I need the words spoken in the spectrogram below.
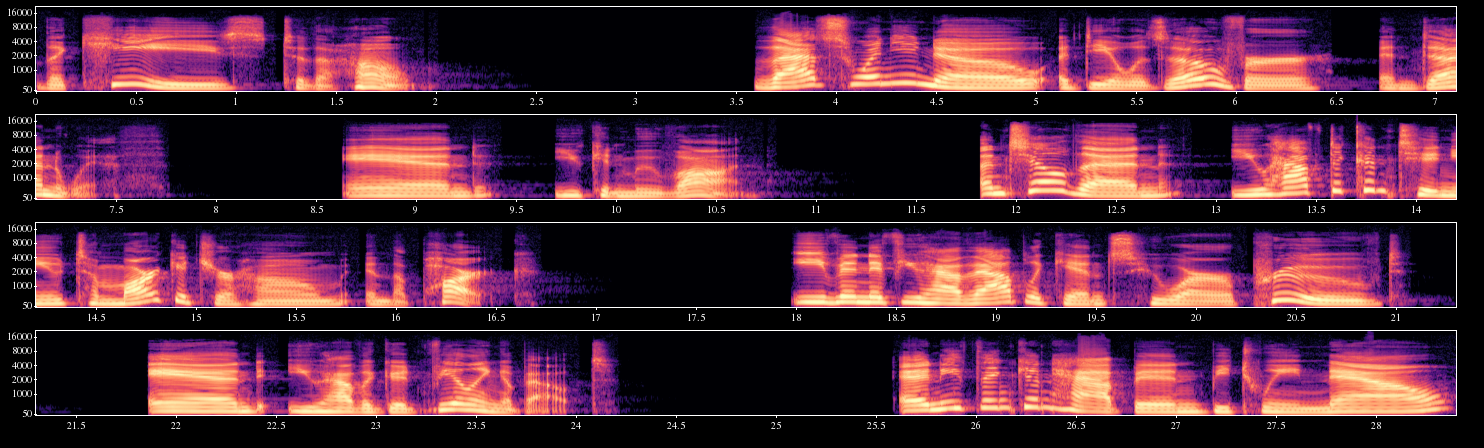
the keys to the home. That's when you know a deal is over and done with, and you can move on. Until then, you have to continue to market your home in the park. Even if you have applicants who are approved and you have a good feeling about. Anything can happen between now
